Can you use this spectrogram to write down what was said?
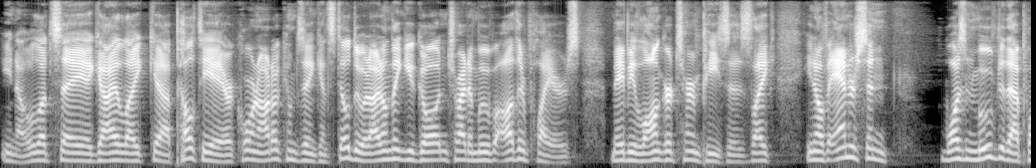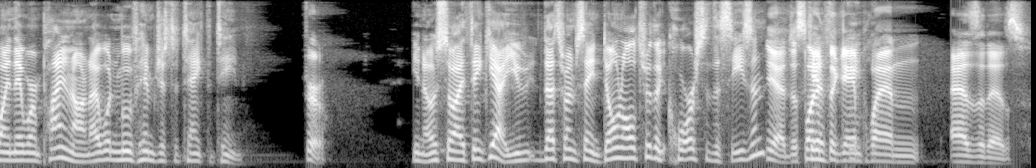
you know let's say a guy like uh, Pelletier or Coronato comes in can still do it. I don't think you go out and try to move other players, maybe longer term pieces. Like you know if Andersson wasn't moved to that point, they weren't planning on it. I wouldn't move him just to tank the team. true. You know, so I think yeah, you. That's what I'm saying. Don't alter the course of the season. Yeah, just keep if- the game plan as it is.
